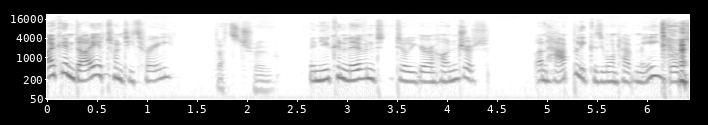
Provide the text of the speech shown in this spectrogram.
I can die at 23, That's true. and you can live until you're 100. Unhappily, because you won't have me. But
